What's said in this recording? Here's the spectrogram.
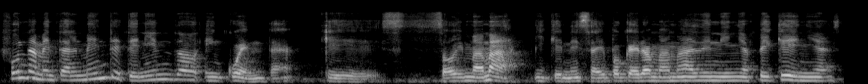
fundamentalmente teniendo en cuenta que soy mamá y que en esa época era mamá de niñas pequeñas,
